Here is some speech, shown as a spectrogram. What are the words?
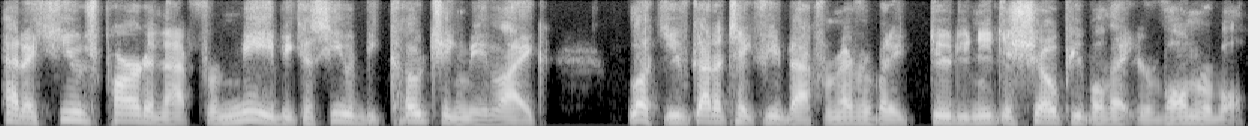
had a huge part in that for me because he would be coaching me like, look, you've got to take feedback from everybody. Dude, you need to show people that you're vulnerable.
